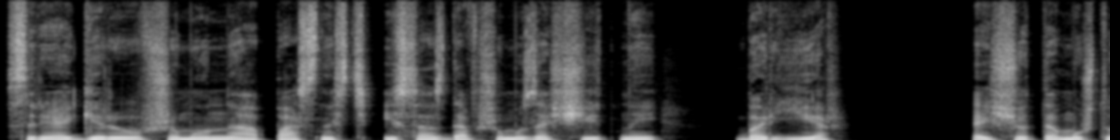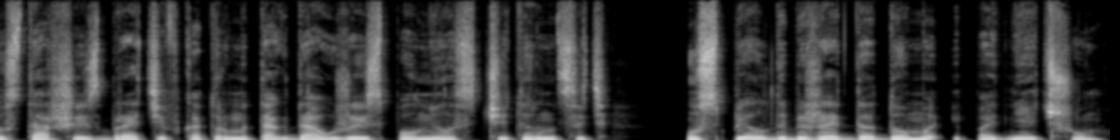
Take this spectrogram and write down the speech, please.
среагировавшему на опасность и создавшему защитный барьер, а еще тому, что старший из братьев, которому тогда уже исполнилось четырнадцать, успел добежать до дома и поднять шум.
